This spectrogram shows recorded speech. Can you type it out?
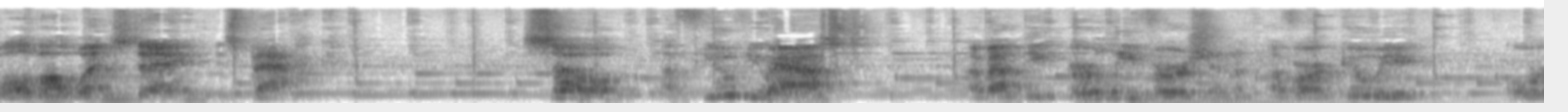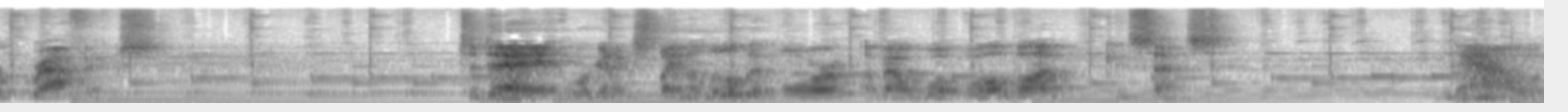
Walabot Wednesday is back. So, a few of you asked about the early version of our GUI or graphics. Today, we're going to explain a little bit more about what Walabot can sense. Now,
